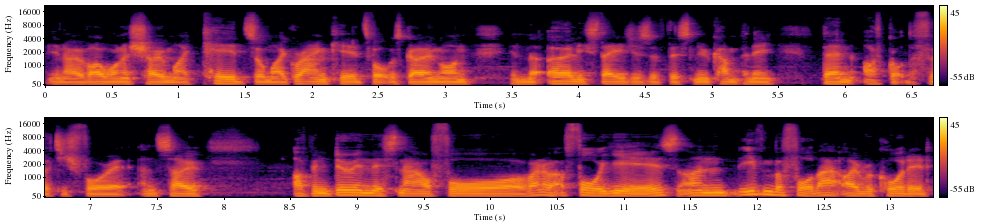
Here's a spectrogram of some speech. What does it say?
You know, if I want to show my kids or my grandkids what was going on in the early stages of this new company, then I've got the footage for it. And so I've been doing this now for around about four years. And even before that, I recorded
